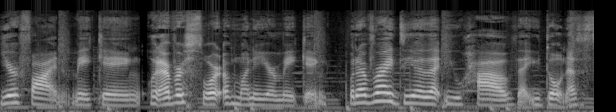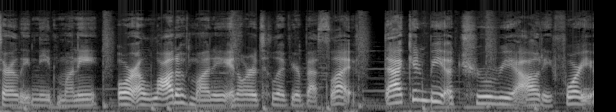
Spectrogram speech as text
you're fine making whatever sort of money you're making, whatever idea that you have that you don't necessarily need money or a lot of money in order to live your best life, that can be a true reality for you.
